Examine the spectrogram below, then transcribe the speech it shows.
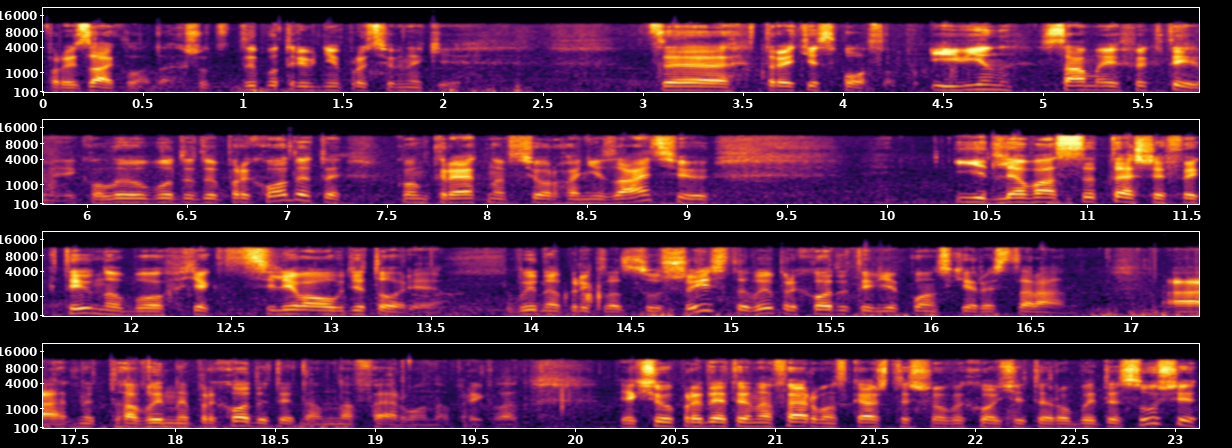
при закладах, що туди потрібні працівники. Це третій спосіб. І він саме ефективний. Коли ви будете приходити конкретно в цю організацію, і для вас це теж ефективно, бо як цільова аудиторія. Ви, наприклад, сушисти, ви приходите в японський ресторан, а, не, а ви не приходите там на ферму, наприклад. Якщо ви прийдете на ферму, скажете, що ви хочете робити суші,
